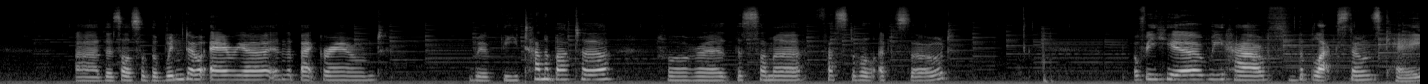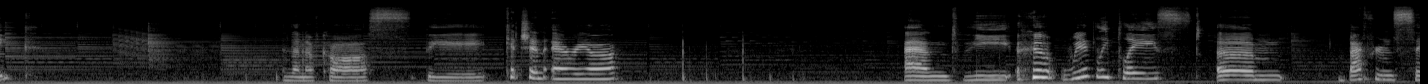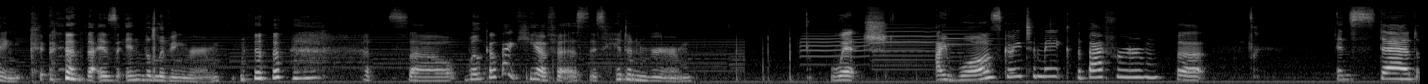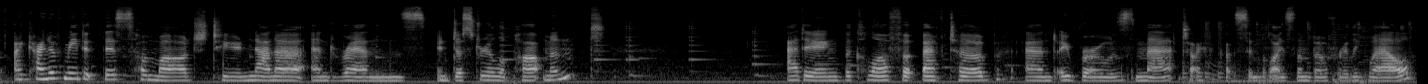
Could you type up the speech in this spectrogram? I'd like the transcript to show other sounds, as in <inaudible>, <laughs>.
Uh, there's also the window area in the background with the Tanabata for uh, the summer festival episode. Over here we have the Blackstone's cake. And then of course the kitchen area. And the <laughs> weirdly placed um, bathroom sink <laughs> that is in the living room. <laughs> so we'll go back here first, this hidden room which I was going to make the bathroom, but instead I kind of made it this homage to Nana and Ren's industrial apartment, adding the clawfoot bathtub and a rose mat. I think that symbolized them both really well.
